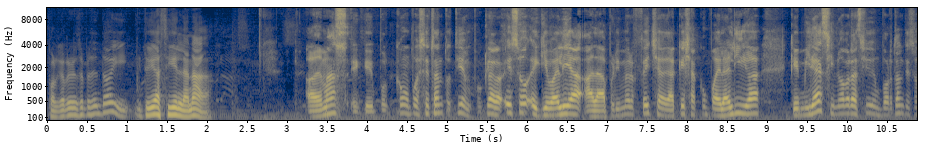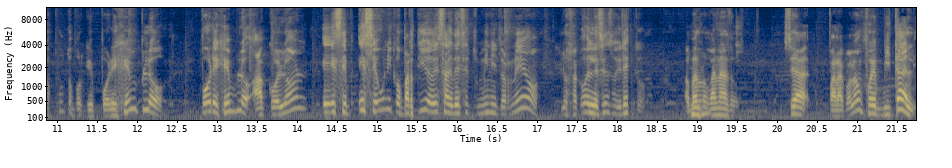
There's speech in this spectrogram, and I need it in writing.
porque River se presentó y, y todavía sigue en la nada. Además, eh, que, ¿cómo puede ser tanto tiempo? Claro, eso equivalía a la primera fecha de aquella Copa de la Liga, que mirá si no habrá sido importante esos puntos, porque por ejemplo, por ejemplo, a Colón, ese, ese único partido de, esa, de ese mini torneo, lo sacó del descenso directo, haberlo ganado. O sea, para Colón fue vital.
